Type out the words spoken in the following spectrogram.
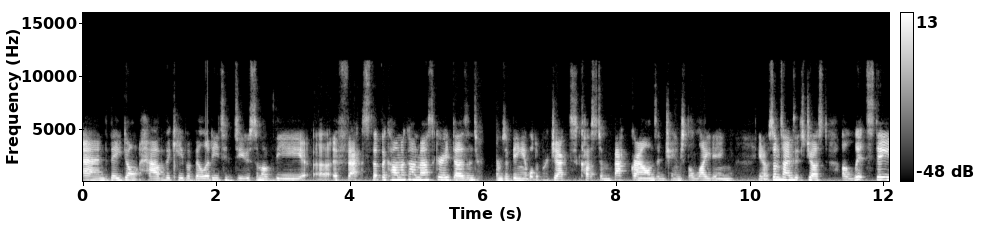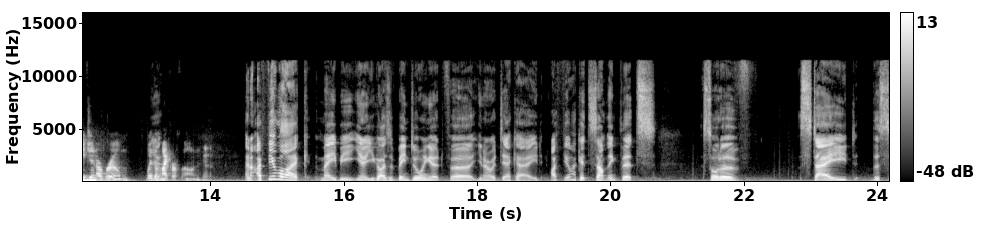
and they don't have the capability to do some of the uh, effects that the Comic Con Masquerade does in terms of being able to project custom backgrounds and change the lighting. You know, sometimes it's just a lit stage in a room with Yeah. a microphone. Yeah. And I feel like maybe, you know, you guys have been doing it for, you know, a decade. I feel like it's something that's sort of stayed this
